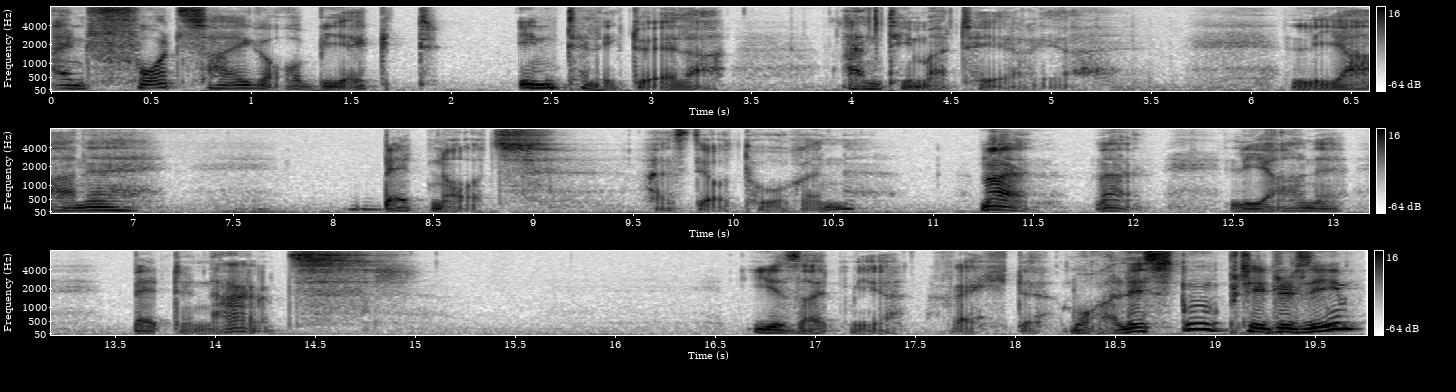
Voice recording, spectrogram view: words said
ein Vorzeigeobjekt intellektueller Antimaterie. Liane Bednoz heißt die Autorin. Nein, nein, Liane Bettenarz. Ihr seid mir rechte Moralisten, titelt sie.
